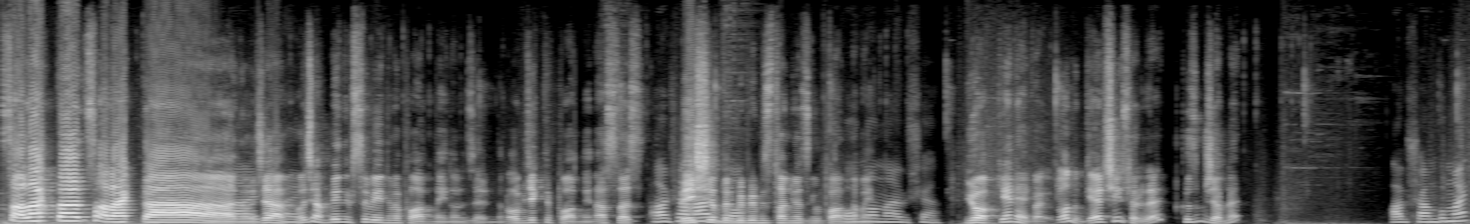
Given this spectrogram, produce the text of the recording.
Salaktan salaktan! Vay, hocam, vay. hocam benim Swain'imi puanlayın onun üzerinden. Objektif puanlayın. Asla Abi şu an 5 abi yıldır bu. birbirimizi tanıyoruz gibi puanlamayın. On abi şu an. Yok genel. Bak, Oğlum gerçeği söyle lan. Kızmayacağım lan. Abi şu an bu maç.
